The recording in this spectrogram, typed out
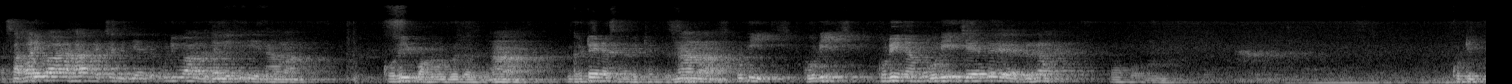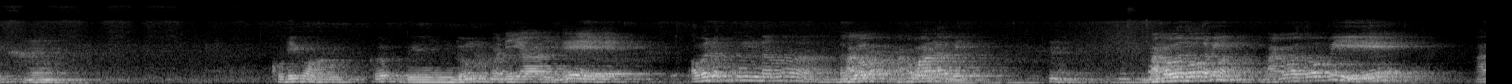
सपरिवारः गच्छति चेत् कुडिवाङ्गदल् इति नाम। कुडिवाङ्गदल्। घटेन सह न न कुडि कुडि कुडि नाम? कुडि चेत् गृहं हम्म। कुटि। हम्म। कुडिवाङ्गवेन्दुं पडियायिरे अवलम्बुं नाम भगवान् अपि हम्म। भगवतोपि भगवतोपि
